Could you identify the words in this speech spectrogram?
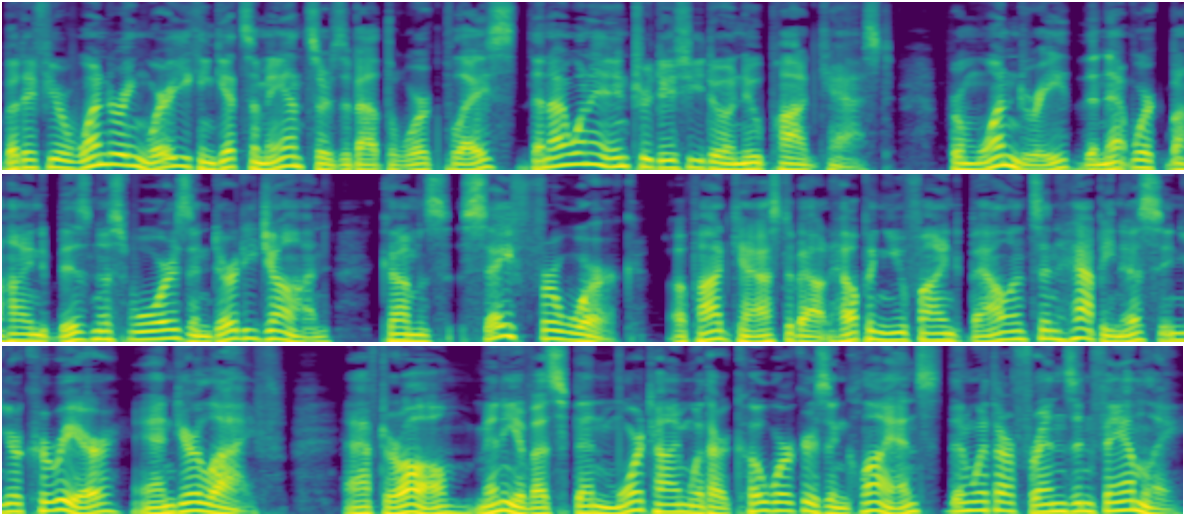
But if you're wondering where you can get some answers about the workplace, then I want to introduce you to a new podcast. From Wondery, the network behind Business Wars and Dirty John, comes Safe for Work, a podcast about helping you find balance and happiness in your career and your life. After all, many of us spend more time with our coworkers and clients than with our friends and family.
